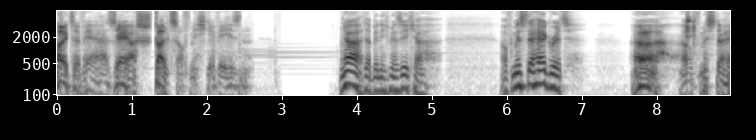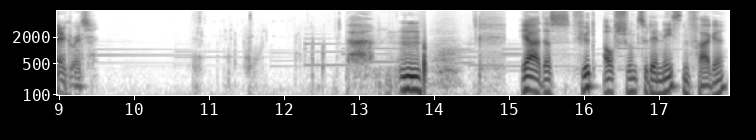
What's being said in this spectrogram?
heute wäre er sehr stolz auf mich gewesen. Ja, da bin ich mir sicher. Auf Mr. Hagrid. Ah, auf Mr. Hagrid. Ja, das führt auch schon zu der nächsten Frage.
